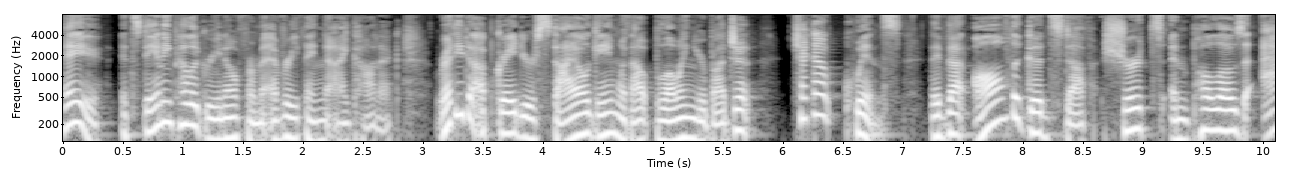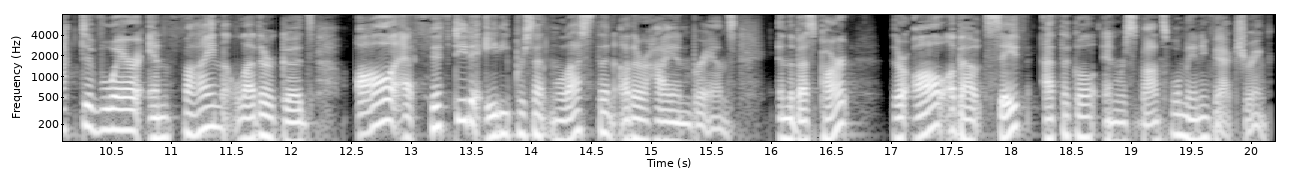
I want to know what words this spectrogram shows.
Hey, it's Danny Pellegrino from Everything Iconic. Ready to upgrade your style game without blowing your budget? Check out Quince. They've got all the good stuff shirts and polos, activewear, and fine leather goods, all at 50 to 80% less than other high end brands. And the best part? They're all about safe, ethical, and responsible manufacturing.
